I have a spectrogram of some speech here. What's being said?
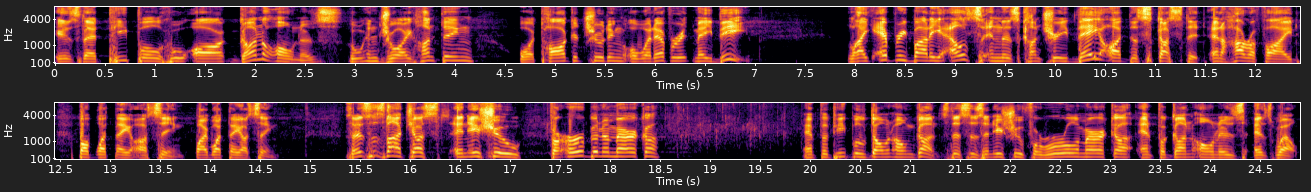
is that people who are gun owners who enjoy hunting or target shooting or whatever it may be, like everybody else in this country, they are disgusted and horrified by what they are seeing, by what they are seeing. So this is not just an issue for urban America and for people who don't own guns. This is an issue for rural America and for gun owners as well.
